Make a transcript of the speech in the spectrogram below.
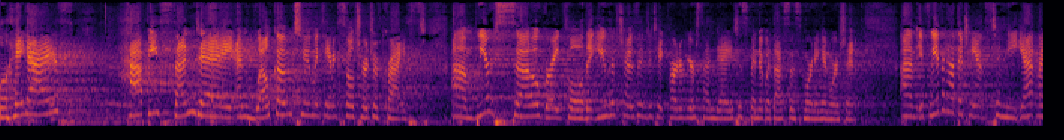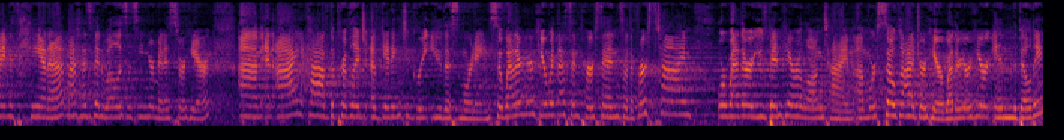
Well, hey guys. Happy Sunday and welcome to Mechanicsville Church of Christ. Um, we are so grateful that you have chosen to take part of your Sunday to spend it with us this morning in worship. Um, if we haven't had the chance to meet yet, my name is Hannah. My husband Will is a senior minister here. Um, and I have the privilege of getting to greet you this morning. So whether you're here with us in person for the first time or whether you've been here a long time, um, we're so glad you're here. Whether you're here in the building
